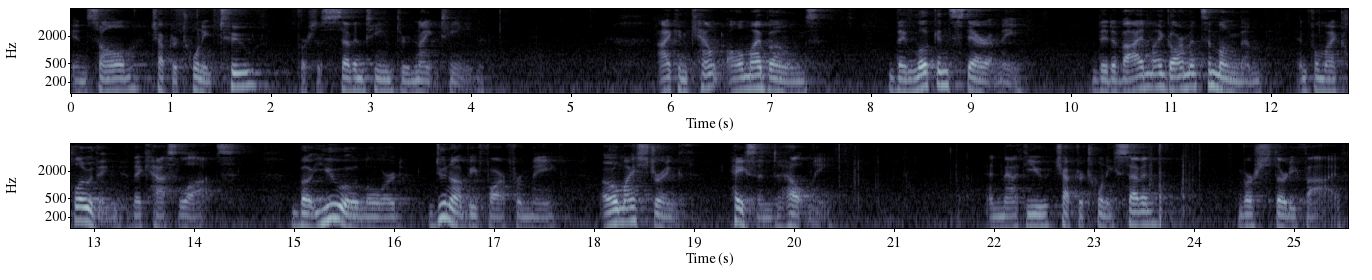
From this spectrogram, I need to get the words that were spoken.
In Psalm chapter 22, verses 17 through 19. I can count all my bones. They look and stare at me. They divide my garments among them, and for my clothing they cast lots. But you, O Lord, do not be far from me. O my strength, hasten to help me and Matthew chapter 27, verse 35.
